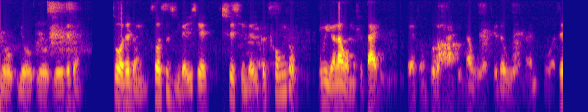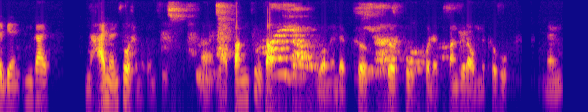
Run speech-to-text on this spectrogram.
有有有有这种做这种做自己的一些事情的一个冲动。因为原来我们是代理。呃，总部的产品，那我觉得我们我这边应该还能做什么东西啊，来帮助到我们的客客户，或者帮助到我们的客户，能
